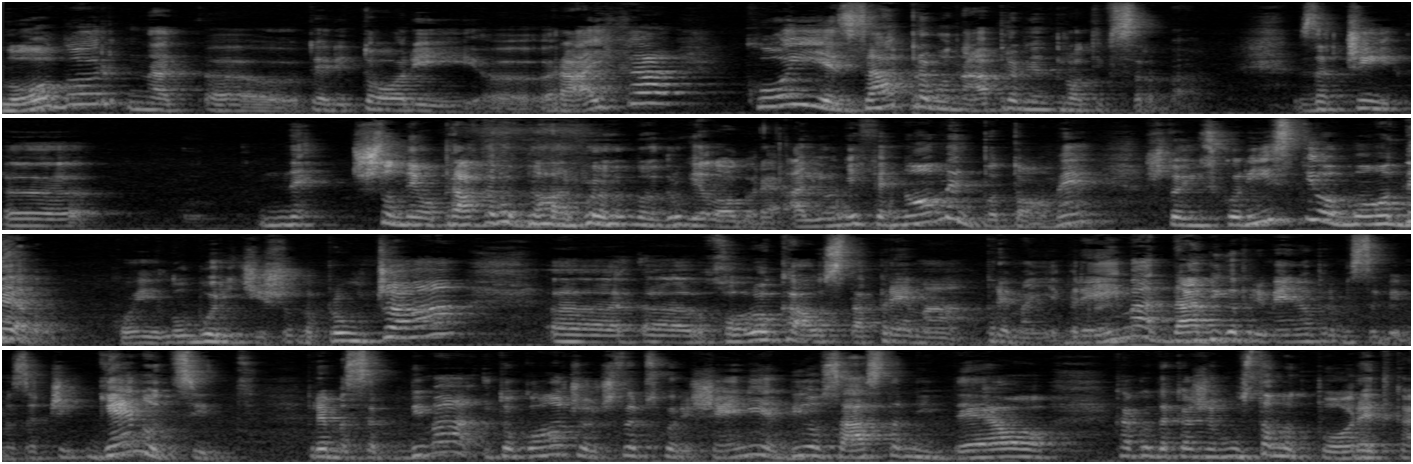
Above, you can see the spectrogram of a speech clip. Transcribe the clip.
logor na uh, teritoriji uh, Rajha koji je zapravo napravljen protiv Srba. Znači, uh, ne, što ne opravdava naravno druge logore, ali on je fenomen po tome što je iskoristio model koji je Luburić išao da proučava, uh, uh, holokausta prema, prema jevrejima, da bi ga primenio prema Srbima. Znači, genocid prema Srbima i to konačno srpsko rešenje je bio sastavni deo, kako da kažem, ustavnog poredka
